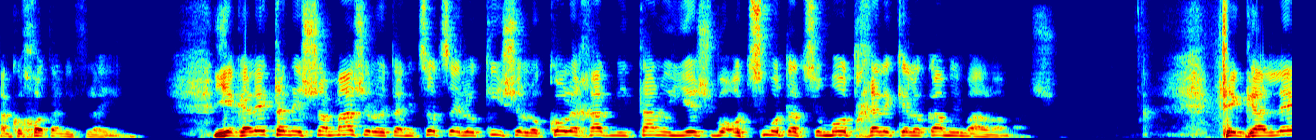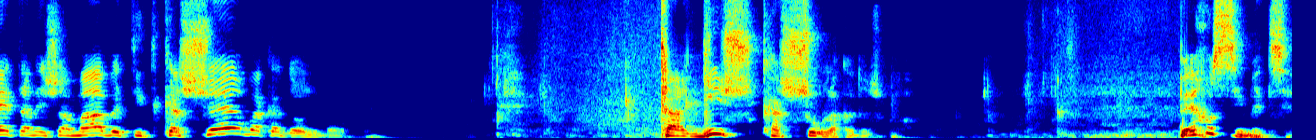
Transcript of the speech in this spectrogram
הכוחות הנפלאים. יגלה את הנשמה שלו את הניצוץ האלוקי שלו. כל אחד מאיתנו יש בו עוצמות עצומות חלק אלוקם ממעל ממש. תגלה את הנשמה ותתקשר בקדוש ברוך הוא. תרגיש קשור לקדוש ברוך ואיך עושים את זה?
